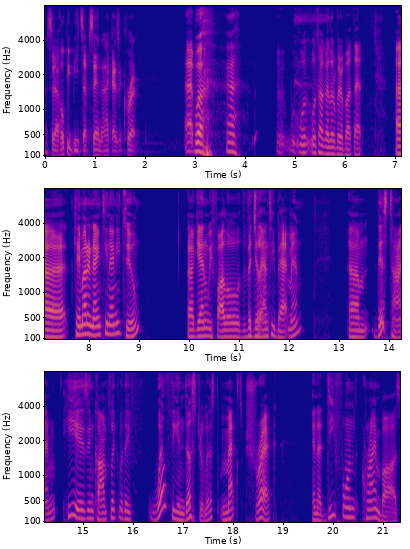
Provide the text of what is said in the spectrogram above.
I said, I hope he beats up Santa. That guy's a crook. Uh, well, uh, we'll we'll talk a little bit about that. Uh, came out in 1992. Again, we follow the vigilante Batman. Um, this time, he is in conflict with a wealthy industrialist, Max Schreck, and a deformed crime boss,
